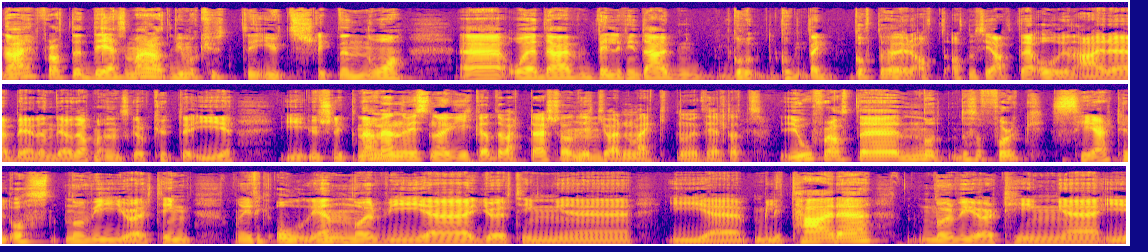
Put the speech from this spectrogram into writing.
Nei, for det, det som er at vi må kutte i utslippene nå. Uh, og det er veldig fint. Det er, go, go, det er godt å høre at, at man sier at eh, oljen er bedre enn det, og det at man ønsker å kutte i, i utslippene. Men hvis Norge ikke hadde vært der, så Mm. hadde ikke verden merket noe i det hele tatt. Jo, for at nå- altså, folk ser til oss når vi gjør ting. Når vi fikk oljen, når vi uh, gjør ting uh, i militæret, når vi gjør ting i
